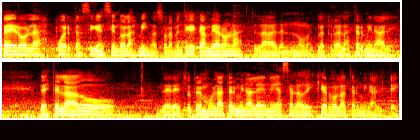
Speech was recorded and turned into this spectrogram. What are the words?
pero las puertas siguen siendo las mismas, solamente que cambiaron la, nomenclatura de las terminales. De este lado derecho tenemos la terminal M y hacia el lado izquierdo la terminal T.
